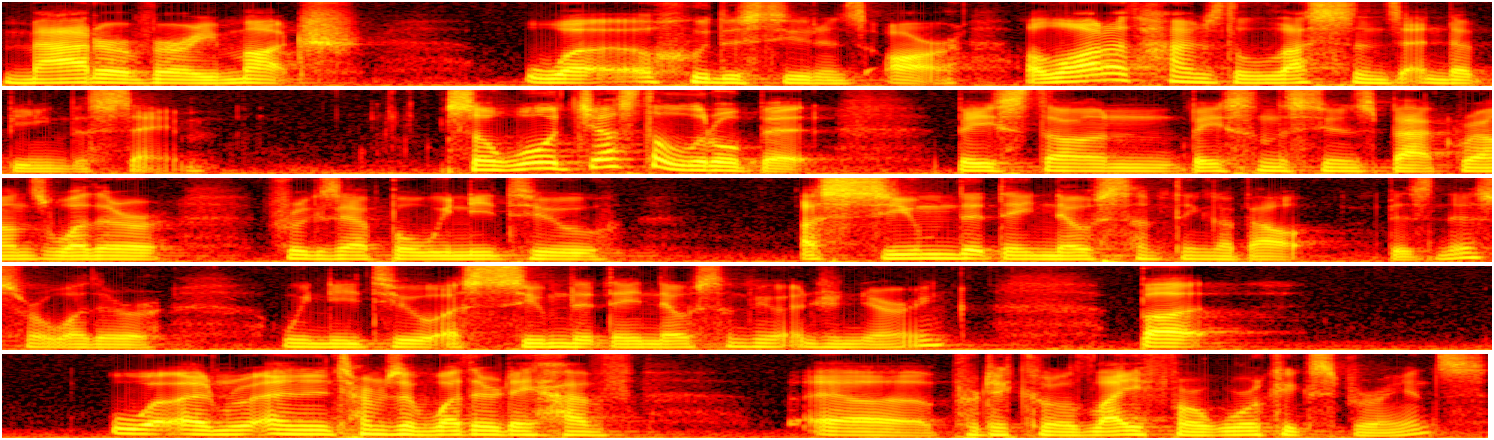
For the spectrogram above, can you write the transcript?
matter very much what who the students are. A lot of times, the lessons end up being the same. So we'll adjust a little bit based on based on the students' backgrounds, whether, for example, we need to assume that they know something about business or whether we need to assume that they know something about engineering. But and, in terms of whether they have a particular life or work experience.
